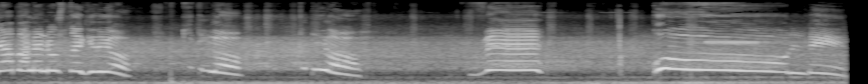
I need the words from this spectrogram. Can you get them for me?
Şaban Ali Usta gidiyor. Gidiyor. Gidiyor. Ve gol değil.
